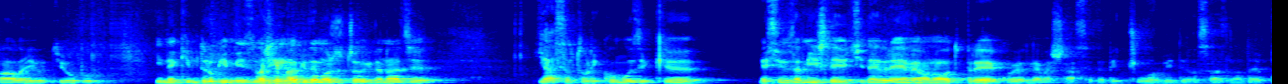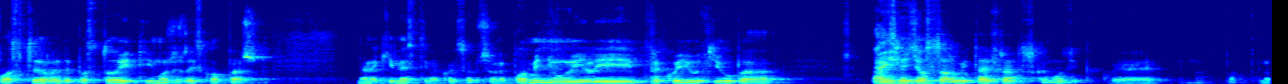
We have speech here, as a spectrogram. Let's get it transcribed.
hvala YouTube-u i nekim drugim izvorima gde može čovjek da nađe ja sam toliko muzike, mislim, zamišljajući da je vreme ono od pre koje nema šanse da bi čuo, video, saznao da je postojalo i da postoji, ti možeš da iskopaš na nekim mestima koje se obično ne pominju ili preko YouTube-a. Pa između ostalog i taj francuska muzika koja je ima potpuno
